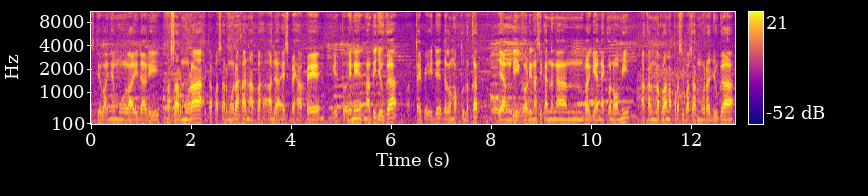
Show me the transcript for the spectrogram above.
istilahnya mulai dari pasar murah. Kita pasar murah kan apa? Ada SPHP gitu. Ini nanti juga TPID dalam waktu dekat yang dikoordinasikan dengan bagian ekonomi akan melakukan operasi pasar murah juga.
